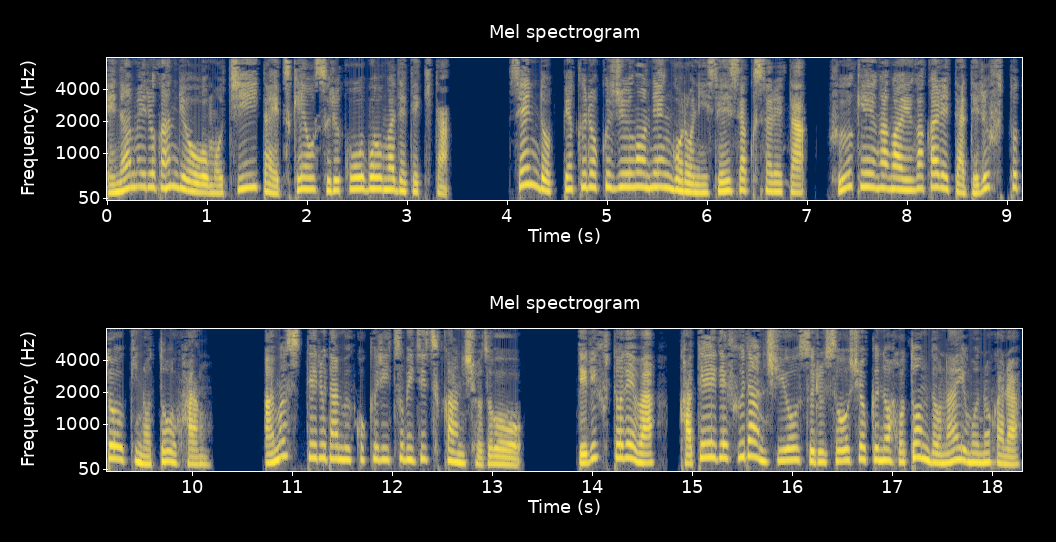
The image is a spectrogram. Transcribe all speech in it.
エナメル顔料を用いた絵付けをする工房が出てきた。1665年頃に制作された風景画が描かれたデルフト陶器の当版。アムステルダム国立美術館所蔵。デリフトでは家庭で普段使用する装飾のほとんどないものから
